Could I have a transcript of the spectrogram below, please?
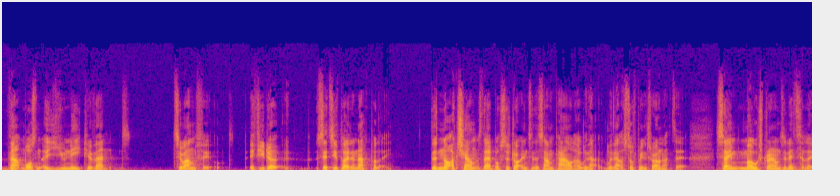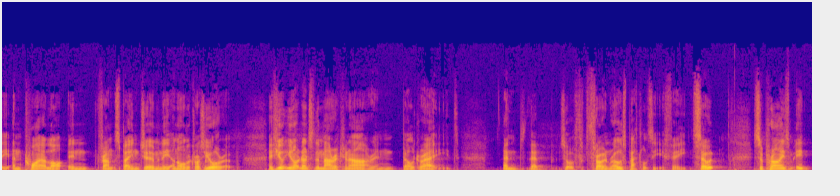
That wasn't a unique event to Anfield. If you don't, City have played at Napoli. There's not a chance their bus has got into the San Paolo without without stuff being thrown at it. Same most rounds in Italy, and quite a lot in France, Spain, Germany, and all across Europe. If you're, you're not going to the Maracanã in Belgrade, and they're sort of throwing rose petals at your feet. So it surprised me. It,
